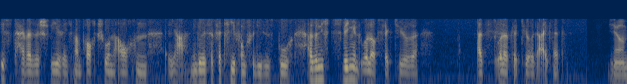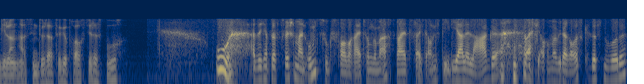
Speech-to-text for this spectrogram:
ist teilweise schwierig. Man braucht schon auch ein, ja, eine gewisse Vertiefung für dieses Buch. Also nicht zwingend Urlaubslektüre als Urlaubslektüre geeignet. Ja, und wie lange hast du dafür gebraucht für das Buch? Uh, also ich habe das zwischen meinen Umzugsvorbereitungen gemacht, war jetzt vielleicht auch nicht die ideale Lage, weil ich auch immer wieder rausgerissen wurde.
